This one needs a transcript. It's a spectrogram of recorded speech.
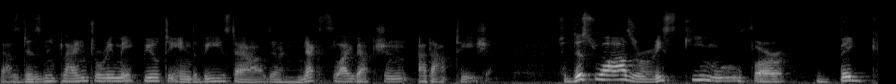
as Disney planned to remake Beauty and the Beast as their next live action adaptation. So this was a risky move for big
